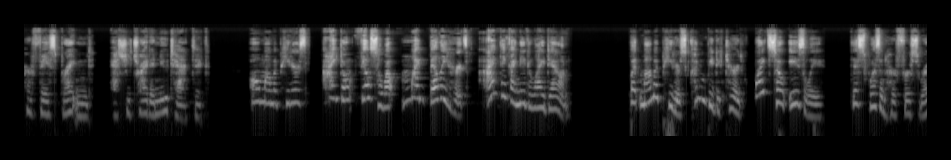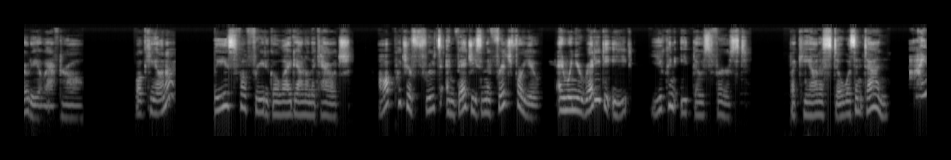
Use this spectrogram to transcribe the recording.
her face brightened as she tried a new tactic. Oh, Mama Peters, I don't feel so well. My belly hurts. I think I need to lie down. But Mama Peters couldn't be deterred quite so easily. This wasn't her first rodeo, after all. Well, Kiana, please feel free to go lie down on the couch. I'll put your fruits and veggies in the fridge for you, and when you're ready to eat, you can eat those first. But Kiana still wasn't done. I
